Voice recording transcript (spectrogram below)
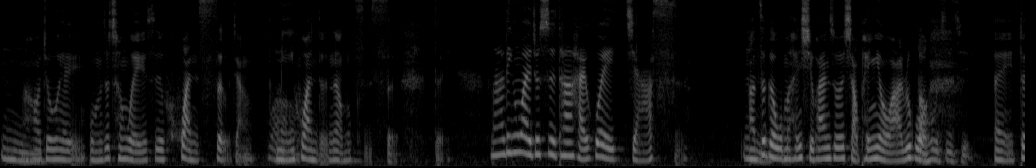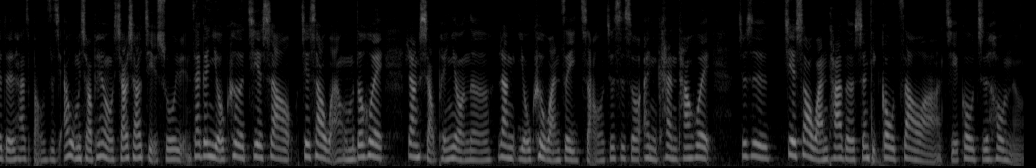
嗯，然后就会，我们就称为是幻色，这样迷幻的那种紫色。对，那另外就是它还会假死、嗯、啊，这个我们很喜欢说小朋友啊，如果保护自己，哎，对对，他是保护自己。啊。我们小朋友小小解说员在跟游客介绍介绍完，我们都会让小朋友呢，让游客玩这一招，就是说，哎，你看他会，就是介绍完他的身体构造啊结构之后呢，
